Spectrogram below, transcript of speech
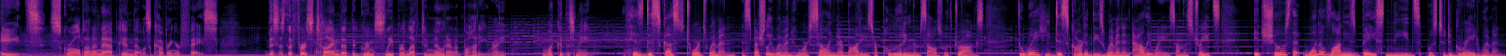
AIDS scrawled on a napkin that was covering her face. This is the first time that the grim sleeper left a note on a body, right? What could this mean? His disgust towards women, especially women who were selling their bodies or polluting themselves with drugs, the way he discarded these women in alleyways on the streets it shows that one of Lonnie's base needs was to degrade women,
